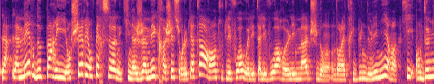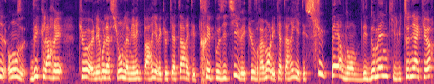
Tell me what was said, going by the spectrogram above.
La, la maire de Paris, en chair et en personne, qui n'a jamais craché sur le Qatar, hein, toutes les fois où elle est allée voir euh, les matchs dans, dans la tribune de l'émir, qui en 2011 déclarait que les relations de la mairie de Paris avec le Qatar étaient très positives et que vraiment les Qataris étaient super dans des domaines qui lui tenaient à cœur.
